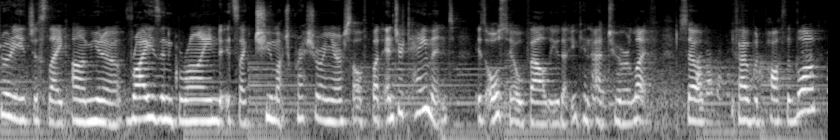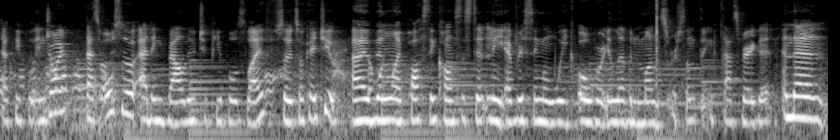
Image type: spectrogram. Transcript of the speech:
really it's just like, um, you know, rise and grind. It's like too much pressure on yourself. But entertainment is also a value that you can add to your life. So if I would post a vlog that people enjoy, that's also adding value to people's life, so it's okay too. I've been like posting consistently every single week over 11 months or something. That's very good. And then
